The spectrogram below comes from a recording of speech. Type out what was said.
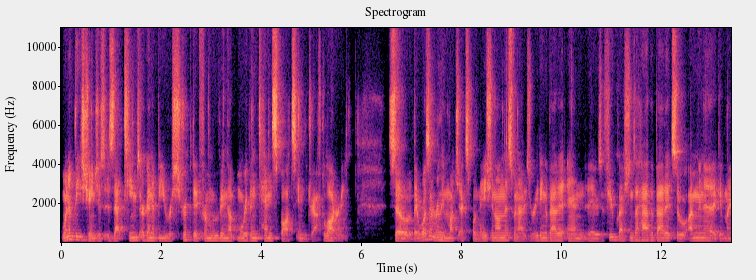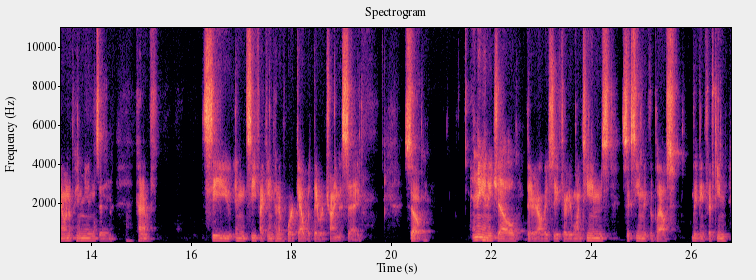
one of these changes is that teams are going to be restricted from moving up more than 10 spots in the draft lottery. So there wasn't really much explanation on this when I was reading about it, and there's a few questions I have about it. So I'm gonna give my own opinions and kind of see and see if I can kind of work out what they were trying to say. So in the NHL, there are obviously 31 teams, 16 make the playoffs, leaving 15.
